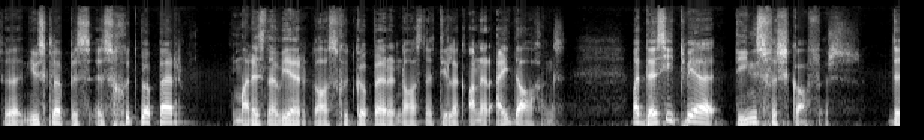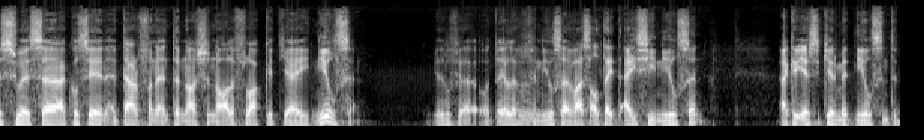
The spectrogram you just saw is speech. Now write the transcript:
So Newsclip is is goedkoper, maar dis nou weer daar's goedkoper en daar's natuurlik ander uitdagings. Maar dis die twee diensverskaffers. Dis soos uh, ek wil sê in, in terme van 'n internasionale vlak het jy Nielsen. Ek weet of jy onthou hulle vir Nielsen, hy was altyd AC Nielsen. Ek het die eerste keer met Nielsen te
